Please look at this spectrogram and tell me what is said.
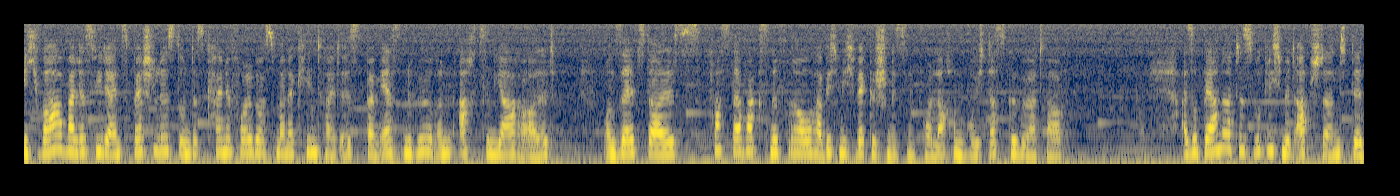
Ich war, weil es wieder ein Special ist und es keine Folge aus meiner Kindheit ist, beim ersten Hören 18 Jahre alt. Und selbst als fast erwachsene Frau habe ich mich weggeschmissen vor Lachen, wo ich das gehört habe. Also Bernhard ist wirklich mit Abstand der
